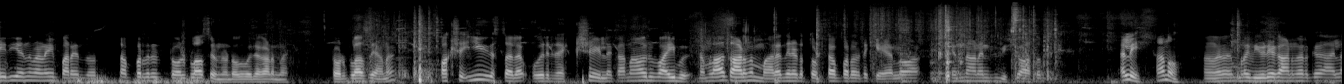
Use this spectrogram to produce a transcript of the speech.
ഏരിയ എന്ന് വേണമെങ്കിൽ പറയുന്നത് തൊട്ടപ്പുറത്ത് ഒരു ടോൾ പ്ലാസ ഉണ്ട് കേട്ടോ ഇത് കാണുന്നത് ടോൾ പ്ലാസയാണ് പക്ഷെ ഈ ഒരു സ്ഥലം ഒരു രക്ഷയില്ല. കാരണം ആ ഒരു വൈബ് നമ്മൾ ആ കാണുന്ന മലനിരയുടെ തൊട്ടപ്പുറത്ത് കേരളം എന്നാണ് എന്റെ വിശ്വാസം. അല്ലേ? ആണോ? അങ്ങനെ നമ്മളെ വീഡിയോ കാണുന്നവർക്ക് അതിൽ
